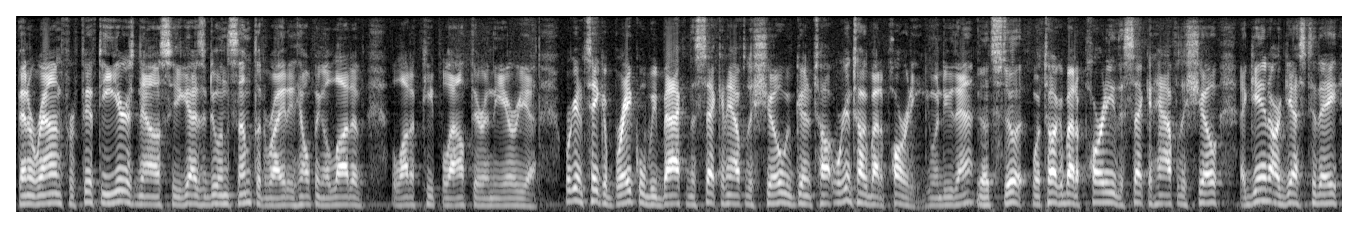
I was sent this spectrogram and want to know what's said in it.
Been around for 50 years now, so you guys are doing something right and helping a lot of a lot of people out there in the area. We're going to take a break. We'll be back in the second half of the show. We're going to talk. We're going to talk about a party. You want to do that? Let's do it. We'll talk about a party the second half of the show. Again, our guest today,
